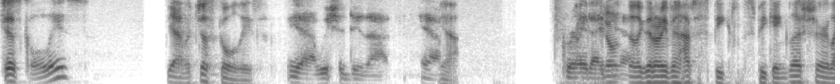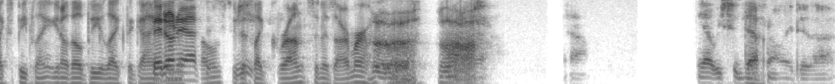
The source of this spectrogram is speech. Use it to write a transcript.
just goalies? Yeah, but just goalies. Yeah, we should do that. Yeah. Yeah. Great Like, idea. don't like they don't even have to speak speak English or like speak language. You know, they'll be like the guy. in They don't have to Thrones who just like grunts in his armor. yeah. yeah. Yeah, we should Yeah. definitely do that.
